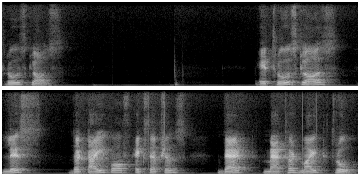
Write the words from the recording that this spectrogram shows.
throws clause. A throws clause lists the type of exceptions that method might throw.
